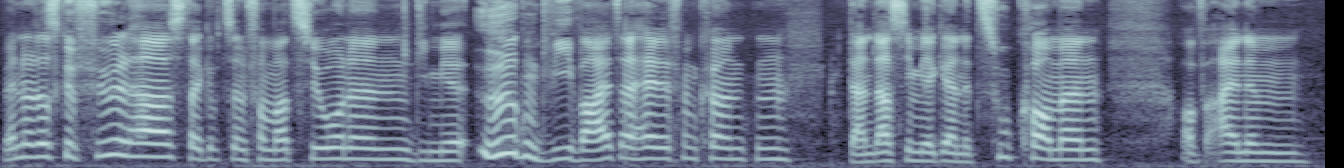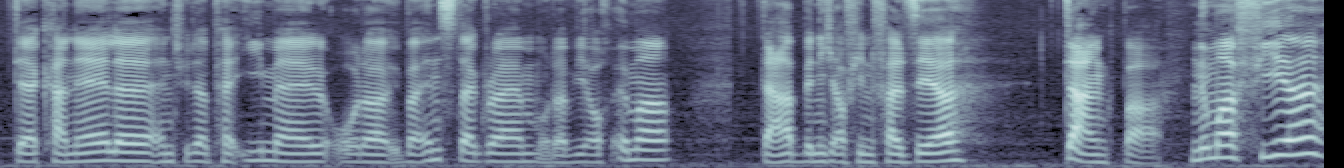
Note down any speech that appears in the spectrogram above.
wenn du das Gefühl hast, da gibt es Informationen, die mir irgendwie weiterhelfen könnten, dann lass sie mir gerne zukommen auf einem der Kanäle, entweder per E-Mail oder über Instagram oder wie auch immer. Da bin ich auf jeden Fall sehr dankbar. Nummer vier,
